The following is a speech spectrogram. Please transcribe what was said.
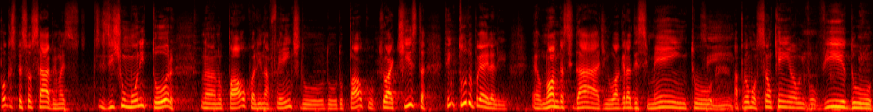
poucas pessoas sabem, mas existe um monitor na- no palco, ali na frente do, do, do palco, que o artista tem tudo para ele ali. É o nome da cidade, o agradecimento, Sim. a promoção, quem é o envolvido,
